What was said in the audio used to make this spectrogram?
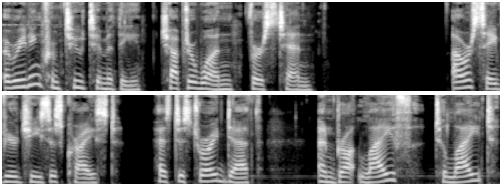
A reading from 2 Timothy, chapter 1, verse 10. Our Savior Jesus Christ has destroyed death and brought life to light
